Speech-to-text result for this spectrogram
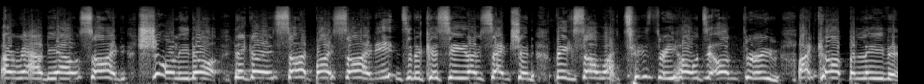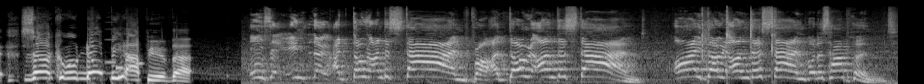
around the outside. Surely not. They're going side by side into the casino section. Vikkstar one, two, three holds it on through. I can't believe it. Zerkaa will not be happy with that. Is it, in, no, I don't understand, bro. I don't understand. I don't understand what has happened.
